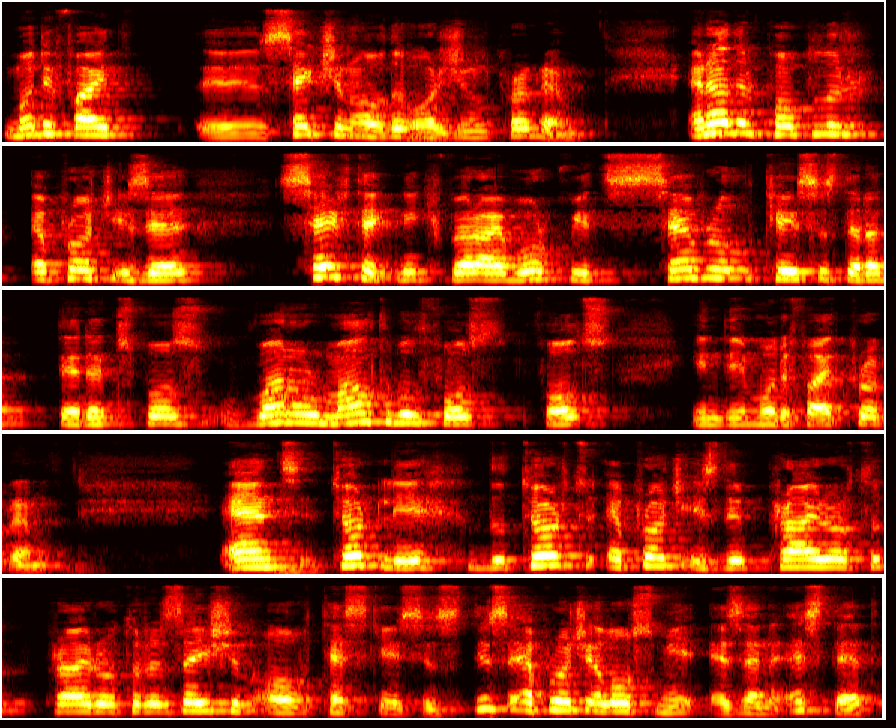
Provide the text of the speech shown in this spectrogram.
modified uh, section of the original program. Another popular approach is a safe technique where I work with several cases that, are, that expose one or multiple faults in the modified program. And thirdly, the third approach is the prior, prioritization of test cases. This approach allows me as an SDET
